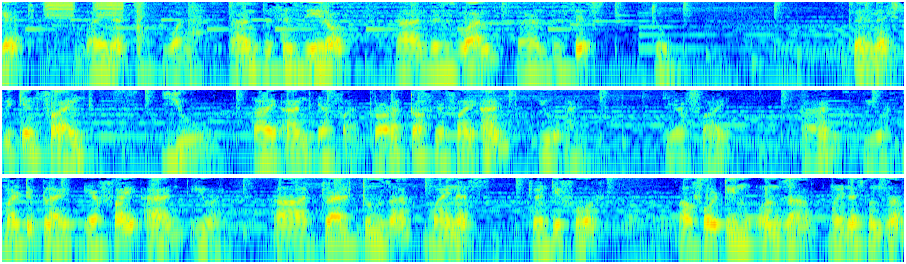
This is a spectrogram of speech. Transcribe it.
get minus 1 and this is 0 and this is 1 and this is 2 okay next we can find ui and fi product of fi and ui fi and ui multiply fi and ui uh, 12 twos are minus 24 uh, 14 ones are minus ones are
